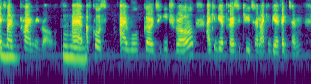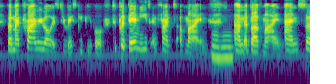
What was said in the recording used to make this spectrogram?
It's mm-hmm. my primary role. Mm-hmm. I, of course, I will go to each role. I can be a persecutor and I can be a victim, but my primary role is to rescue people, to put their needs in front of mine, mm-hmm. um, above mine. And so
